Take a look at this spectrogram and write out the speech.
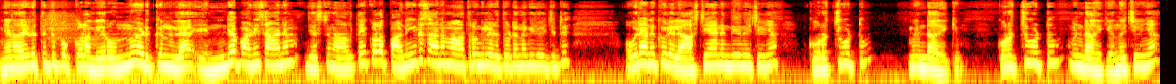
ഞാൻ അതെടുത്തിട്ട് പൊക്കോളാം. വേറെ ഒന്നും എടുക്കുന്നില്ല. എന്റെ പണി സാധനം ജസ്റ്റ് നാളത്തേക്കുള്ള പണിയുടെ സാധനം മാത്രമെങ്കിലും എടുത്തോട്ടെ എന്നൊക്കെ ചോദിച്ചിട്ട് ഒരനക്കില്ല ലാസ്റ്റ് ഞാൻ എന്ത് ചെയ്യുന്നു വെച്ച് കഴിഞ്ഞാൽ കുറച്ച് കൊട്ടും മിണ്ടാതെ നിൽക്കും കുറച്ച് കൊട്ടും മിണ്ടാതെ നിൽക്കും എന്ന് വെച്ച് കഴിഞ്ഞാൽ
